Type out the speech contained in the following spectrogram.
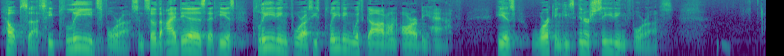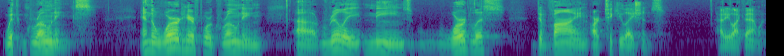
helps us, He pleads for us. And so the idea is that He is pleading for us, He's pleading with God on our behalf. He is working, He's interceding for us with groanings. And the word here for groaning uh, really means wordless divine articulations. How do you like that one?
